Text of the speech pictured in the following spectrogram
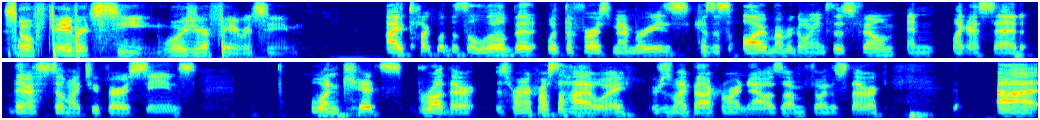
so favorite scene. What was your favorite scene? I talked about this a little bit with the first memories because it's all I remember going into this film, and like I said, they are still my two favorite scenes. When Kit's brother is running across the highway, which is my background right now as I'm feeling this Eric, uh,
